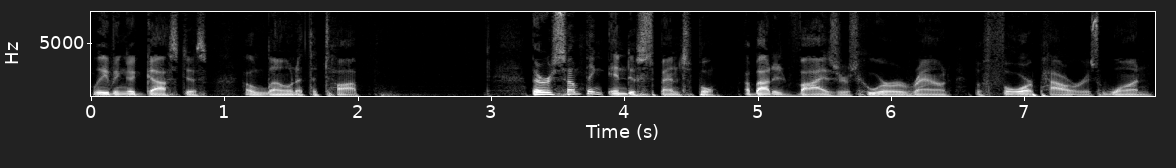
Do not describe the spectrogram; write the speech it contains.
leaving Augustus alone at the top. There is something indispensable about advisors who are around before power is won,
